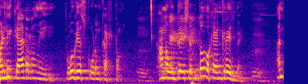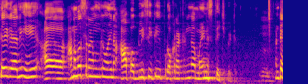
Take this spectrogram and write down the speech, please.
మళ్ళీ కేటర్ని పోగేసుకోవడం కష్టం అన్న ఉద్దేశంతో ఒక ఎంకరేజ్మెంట్ అంతేగాని అనవసరమైన ఆ పబ్లిసిటీ ఇప్పుడు ఒక రకంగా మైనస్ తెచ్చిపెట్టింది. అంటే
